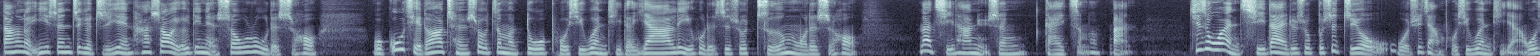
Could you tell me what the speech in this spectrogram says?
当了医生这个职业，他稍微有一点点收入的时候，我姑且都要承受这么多婆媳问题的压力，或者是说折磨的时候。那其他女生该怎么办？其实我很期待，就是说，不是只有我去讲婆媳问题啊，我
